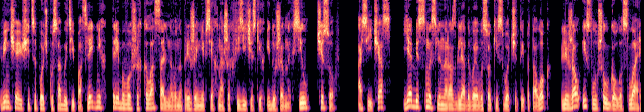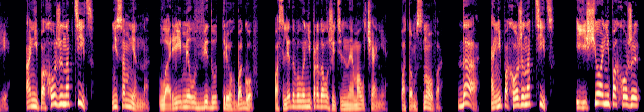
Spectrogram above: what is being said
венчающий цепочку событий последних, требовавших колоссального напряжения всех наших физических и душевных сил, часов. А сейчас я, бессмысленно разглядывая высокий сводчатый потолок, лежал и слушал голос Ларри. «Они похожи на птиц!» Несомненно, Ларри имел в виду трех богов. Последовало непродолжительное молчание. Потом снова. «Да, они похожи на птиц. И еще они похожи,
